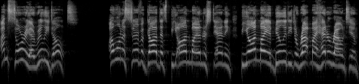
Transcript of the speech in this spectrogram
I'm sorry, I really don't. I want to serve a God that's beyond my understanding, beyond my ability to wrap my head around him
